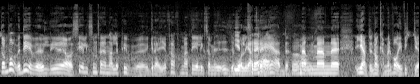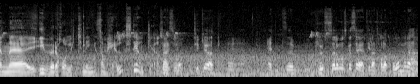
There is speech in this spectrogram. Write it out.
De var väl, det är väl, jag ser liksom så här Nalle Puh-grejer framför mig att det är liksom i ihåliga trä. träd. Ja, men men eh, egentligen de kan väl vara i vilken eh, urholkning som helst egentligen. Sen så tycker jag att ett eh, plus eller vad man ska säga till att hålla på med det här.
